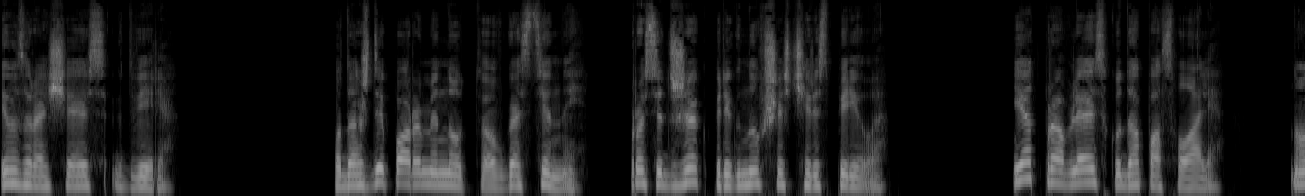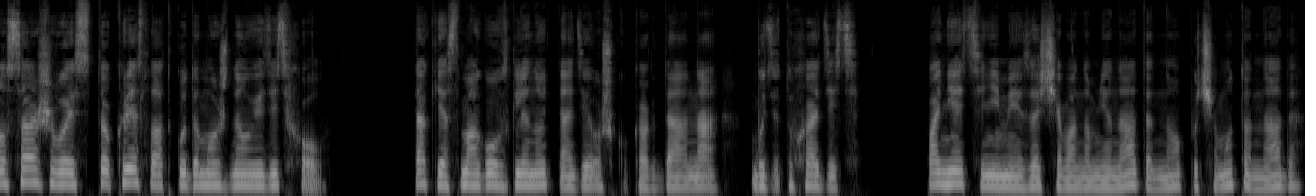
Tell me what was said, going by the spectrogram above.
и возвращаюсь к двери. «Подожди пару минут в гостиной», — просит Джек, перегнувшись через перила. Я отправляюсь, куда послали, но усаживаясь в то кресло, откуда можно увидеть холл. Так я смогу взглянуть на девушку, когда она будет уходить. Понятия не имею, зачем оно мне надо, но почему-то надо.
